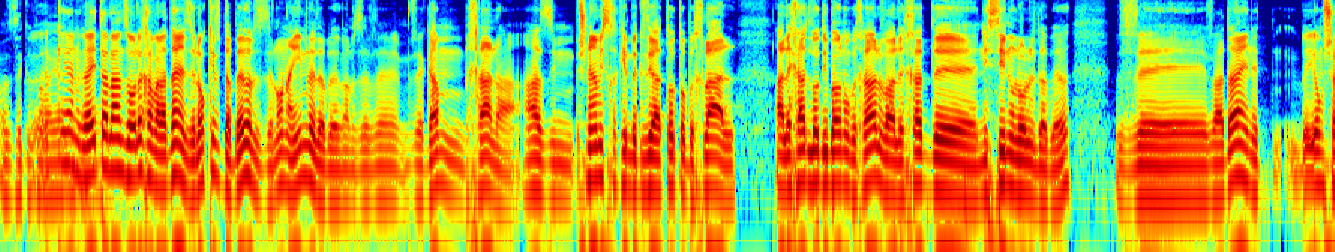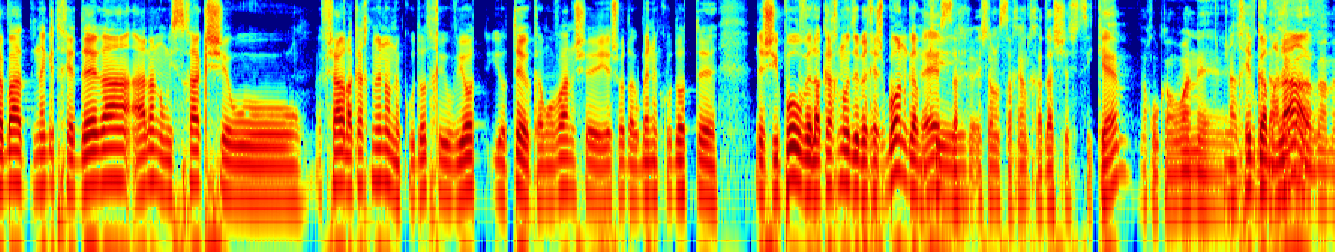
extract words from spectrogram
אז זה כבר היה... כן, ראית לאן זה הולך, אבל עדיין, זה לא כיף לדבר על זה, זה לא נעים לדבר על זה, ו- וגם בכלל, אז עם שני המשחקים בגביע הטוטו בכלל, על אחד לא דיברנו בכלל, ועל אחד אה, ניסינו לא לדבר. ו- ועדיין, ביום שבת נגד חדרה, היה לנו משחק שהוא, אפשר לקחת ממנו נקודות חיוביות יותר. כמובן שיש עוד הרבה נקודות אה, לשיפור, ולקחנו את זה בחשבון גם, ויש כי... שח- יש לנו שחקן חדש שסיכם, אנחנו כמובן... אה, נרחיב גם עליו. גם.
